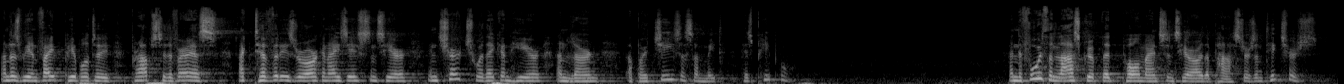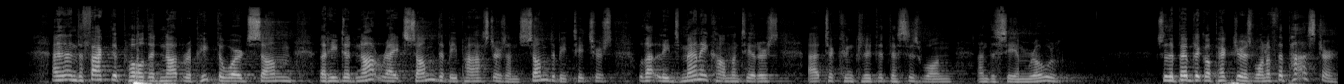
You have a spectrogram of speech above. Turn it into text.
And as we invite people to perhaps to the various activities or organizations here in church where they can hear and learn about Jesus and meet his people. And the fourth and last group that Paul mentions here are the pastors and teachers. And, and the fact that Paul did not repeat the word some, that he did not write some to be pastors and some to be teachers, well, that leads many commentators uh, to conclude that this is one and the same role. So the biblical picture is one of the pastor.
